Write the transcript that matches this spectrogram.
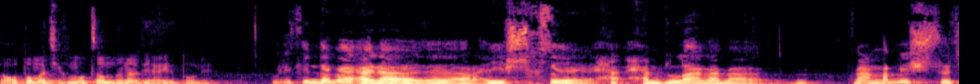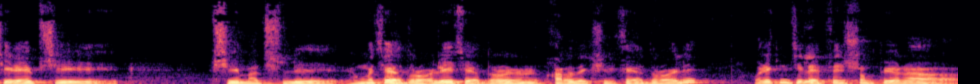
automatiquement تنظن غادي يعيطوا ليه. ولكن دابا أنا رأيي الشخصي حمد الله أنا ما ما عمرني شفتو تيلعب شي شي ماتش اللي هما تيهضروا عليه تيهضروا نقرا داكشي اللي كيهضروا عليه. ولكن تيلعب في ال championnat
